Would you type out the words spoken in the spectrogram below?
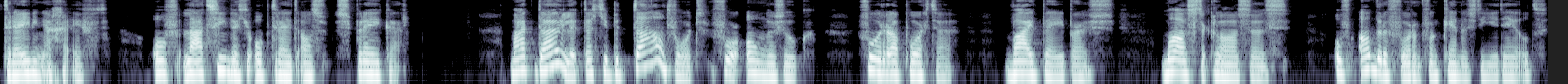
trainingen geeft Of laat zien dat je optreedt als spreker. Maak duidelijk dat je betaald wordt voor onderzoek, voor rapporten, whitepapers, masterclasses of andere vorm van kennis die je deelt.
